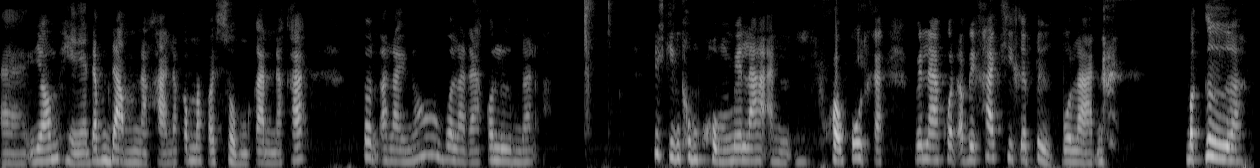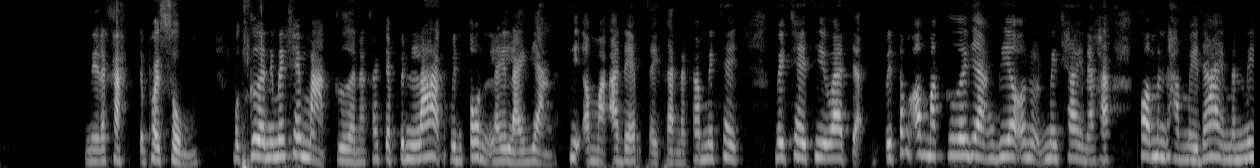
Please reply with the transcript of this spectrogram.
อ่าย้อมแหดำๆนะคะ แล้วก็มาผสมกันนะคะ ต้นอะไรเนาะเวลาดาก็ลืมแล้วที่กินขมๆเวลาอันขอพูดค่ะ เวลาคนเอาไปฆ่าขี้กระตือกโบราณมะเกลือนี่แหละค่ะจะผสม มะเกลือนี่ไม่ใช่หมากเกลือนะคะ จะเป็นรากเป็นต้นหลาย ๆ อย่างที่เอามาอัดแอปใส่กันนะคะ ไม่ใช่ไม่ใช่ที่ว่าจะไปต้องเอามาเกลืออย่างเดียวอาหนไม่ใช่นะคะ เพราะมันทำไม่ได้มันไม่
